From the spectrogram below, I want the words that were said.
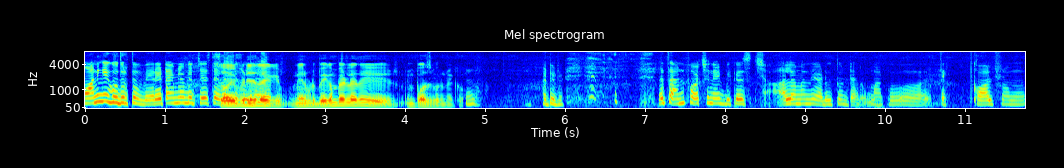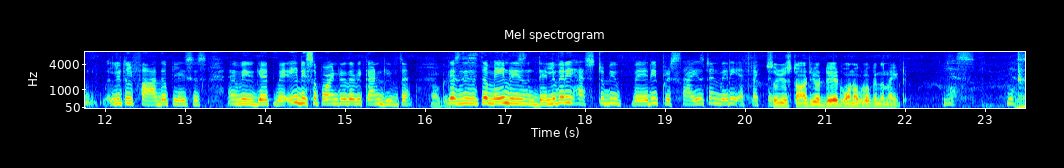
మార్నింగే కుదురుతుంది. వేరే టైంలో మీరు చేస్తే so if it is like నేను ఇప్పుడు బేగంపేటలో అయితే ఇంపాసిబుల్ మీకు. దట్స్ అన్ఫార్చునేట్ బికాస్ చాలా మంది అడుగుతుంటారు. మాకు call from little farther places and we get very disappointed that we can give them because this is the main reason delivery has to be very precised and very so effective you start your day at one o'clock in the night yes yes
